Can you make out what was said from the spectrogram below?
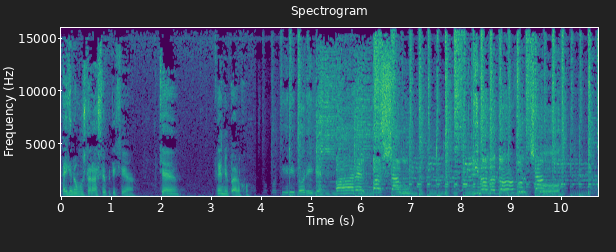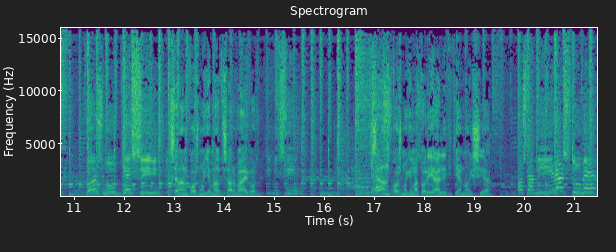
Έγινε όμως τεράστια επιτυχία και είναι υπέροχο. Στο ποτήρι το ρίγε πάρε πάσα μου την οδοντοβουρτσά μου. Δώσ' μου κι εσύ. Σε έναν κόσμο γεμάτο της Survivor Σε έναν κόσμο γεμάτο reality και ανοησία. Πώς θα μοιραστούμε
